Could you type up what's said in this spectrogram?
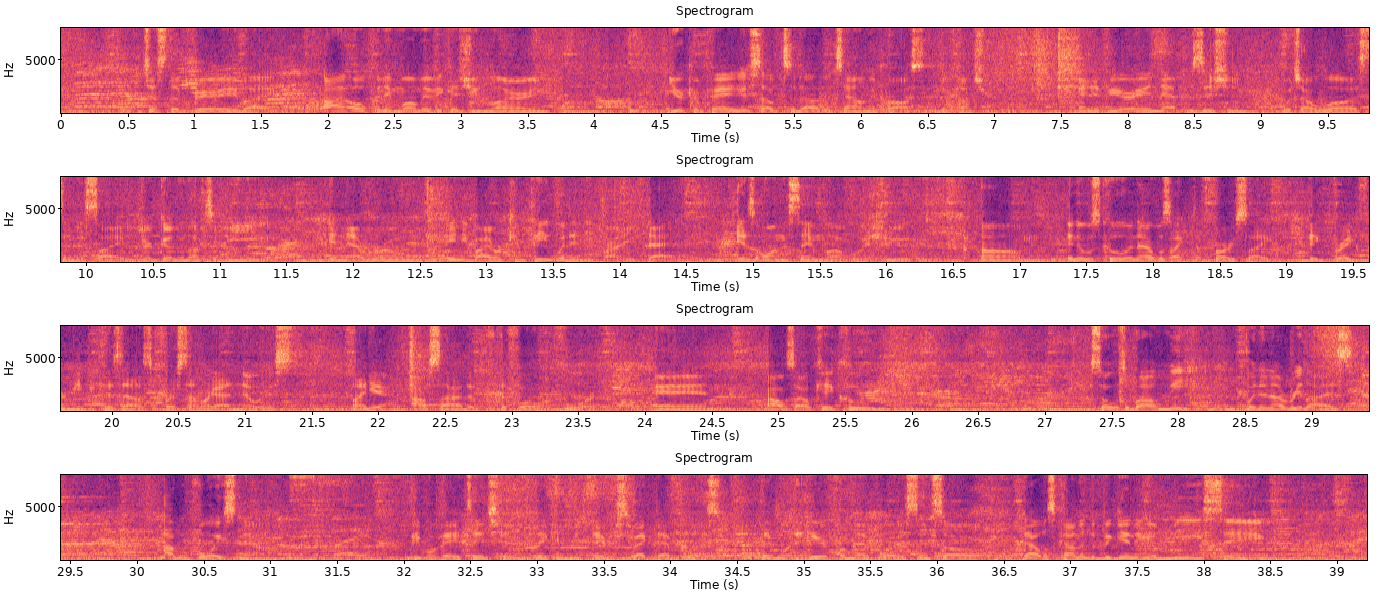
Just a very like eye-opening moment because you learn you're comparing yourself to the other town across the country. And if you're in that position, which I was, then it's like you're good enough to be in that room with anybody or compete with anybody that is on the same level as you. Um, and it was cool, and that was like the first like big break for me because that was the first time I got noticed, like Yeah. outside of the 414. And I was like, okay, cool. So it was about me, but then I realized I have a voice now. People pay attention. They can they respect that voice. They want to hear from that voice, and so that was kind of the beginning of me saying,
